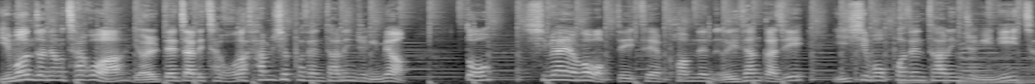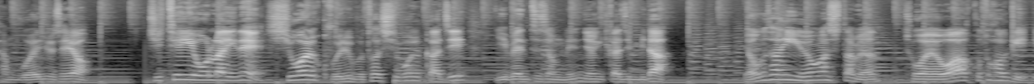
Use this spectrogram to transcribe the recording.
임원 전용 차고와 10대짜리 차고가 30% 할인 중이며 또 심야 영업 업데이트에 포함된 의상까지 25% 할인 중이니 참고해주세요. GTA 온라인의 10월 9일부터 15일까지 이벤트 정리는 여기까지입니다. 영상이 유용하셨다면 좋아요와 구독하기,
